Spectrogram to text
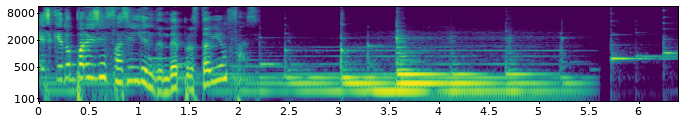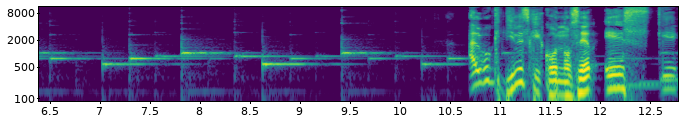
es que no parece fácil de entender, pero está bien fácil. Algo que tienes que conocer es que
